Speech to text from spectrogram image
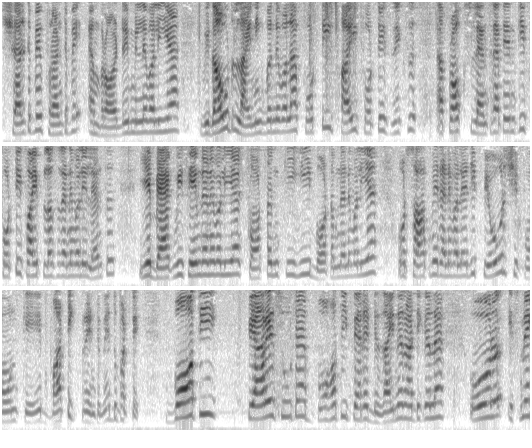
शर्ट पे, फ्रंट पे एम्ब्रॉयडरी मिलने वाली है। विदाउट लाइनिंग बनने वाला है। 45 46 अप्रोक्स लेंथ रहते हैं इनकी। 45 प्लस रहने वाली लेंथ ये बैक भी सेम रहने वाली है। कॉटन की ही बॉटम रहने वाली है। और साथ में रहने वाले है जी प्योर शिफोन के बाटिक प्रिंट में दुपट्टे। बहुत ही प्यारे सूट है। बहुत ही प्यारे डिज़ाइनर आर्टिकल है। और इसमें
